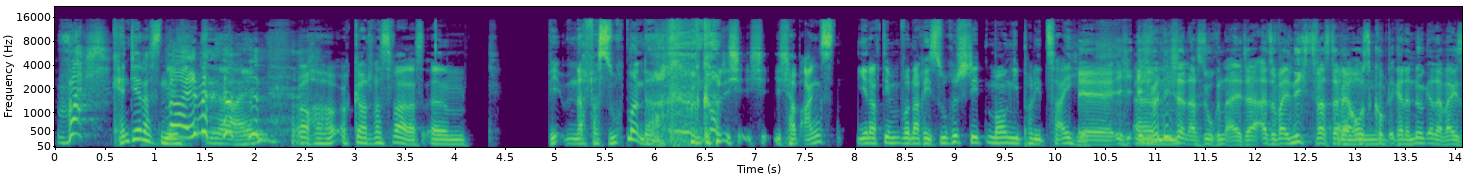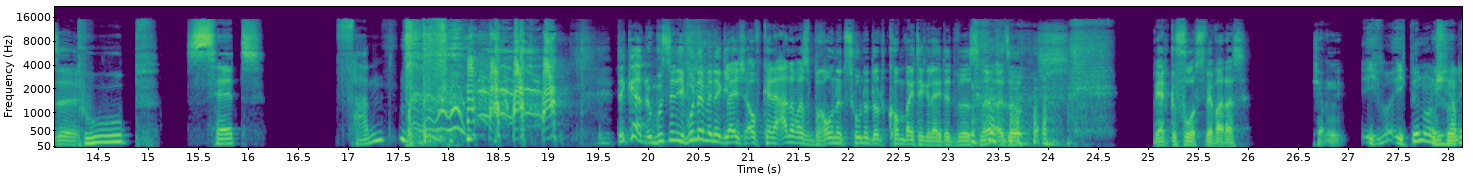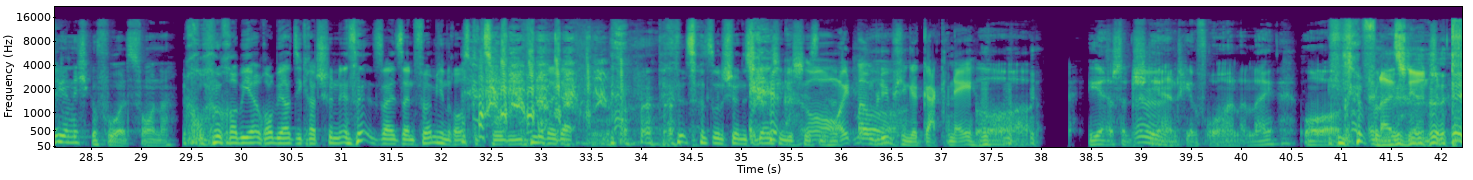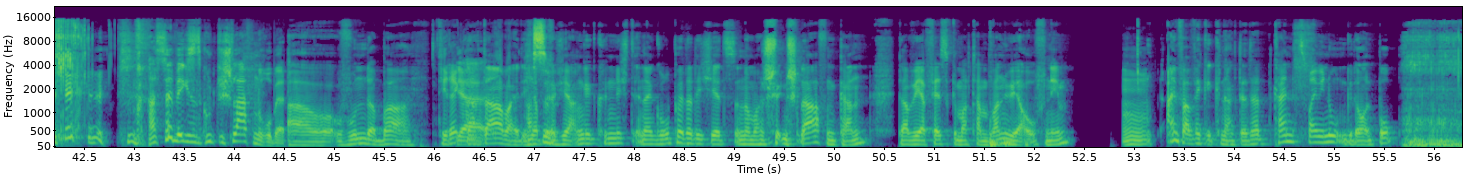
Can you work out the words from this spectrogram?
Was? Kennt ihr das nicht? Nein. Nein. Oh, oh Gott, was war das? Ähm, wie, nach was sucht man da? Oh Gott, ich, ich, ich habe Angst. Je nachdem, wonach ich suche, steht morgen die Polizei hier. Äh, ich ich ähm, will nicht danach suchen, Alter. Also, weil nichts, was dabei ähm, rauskommt, kann in irgendeiner Weise. Poop, Set, Fun? Digga, du musst dir nicht wundern, wenn du gleich auf, keine Ahnung was, braunezone.com weitergeleitet wirst, ne? Also. wer hat gefurzt? Wer war das? Ich, hab, ich, ich bin unschuldig. Ich habe hier nicht gefurzt vorne. Robby, Robby hat sich gerade schön sein, sein Förmchen rausgezogen. so ein schönes Sternchen geschissen. Oh, heute mal ein Blümchen gegackt, ne? Oh. Hier ist ein Sternchen vorne, ne? Oh. Fleißsternchen. Hast du wenigstens gut geschlafen, Robert? Oh, wunderbar. Direkt ja, nach der Arbeit. Ich habe euch ja angekündigt in der Gruppe, dass ich jetzt nochmal schön schlafen kann, da wir ja festgemacht haben, wann wir aufnehmen. Mhm. Einfach weggeknackt. Das hat keine zwei Minuten gedauert. Bob.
